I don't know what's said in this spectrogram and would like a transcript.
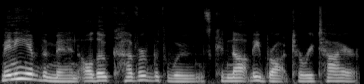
Many of the men, although covered with wounds, could not be brought to retire.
